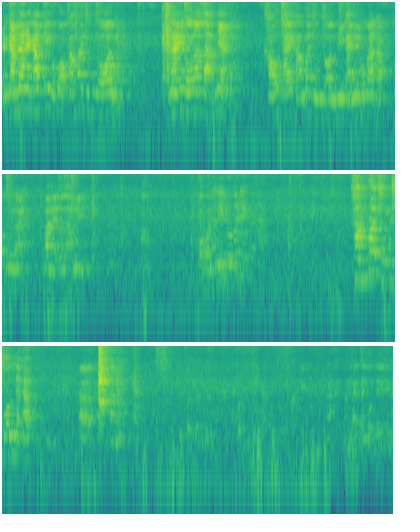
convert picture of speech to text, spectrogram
ยังจำได้ไหมครับที่ผมบอกคำว่าชุมชน ในโทรศัพท์เนี่ยเขาใช้คำว่าชุมชน มีใครไม่รู้บ้างครับ ขอดูหน่อยว่าในโทรศัพท์นี่เอ้าบอกว่าท่านไม่ไม่รู้รู้ว่าในโทรศัพท์คำว่าชุมชนนะครับเอ่อทำไหมอะมันเหมือนกันหมดเลยเห็นไหม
